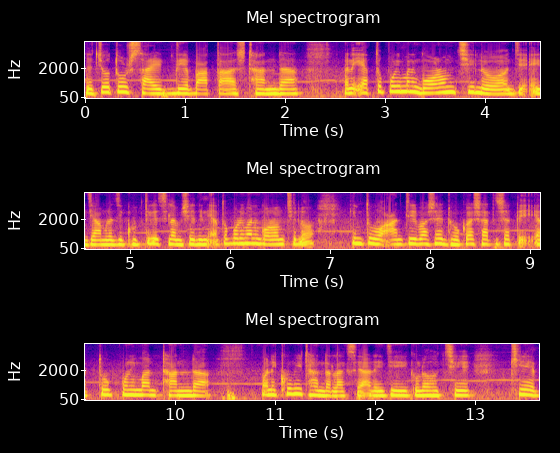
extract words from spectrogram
যে চতুর সাইড দিয়ে বাতাস, ঠান্ডা। মানে এত পরিমাণ গরম ছিল যে, এই যে আমরা যে ঘুরতে গেছিলাম সেদিন, এত পরিমাণ গরম ছিল কিন্তু আন্টির বাসায় ঢোকার সাথে সাথে এত পরিমাণ ঠান্ডা মানে খুবই ঠান্ডা লাগছে। আর এই যে এগুলো হচ্ছে ক্ষেত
